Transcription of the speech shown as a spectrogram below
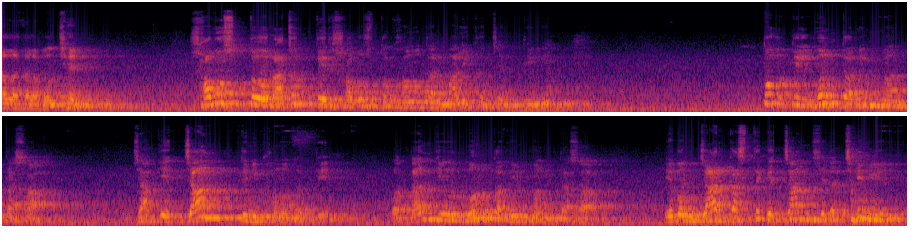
আল্লাহ বলছেন সমস্ত রাজত্বের সমস্ত ক্ষমতার মালিক হচ্ছেন তিনি আল্লাহ। তুতিল মুলকা মিম্মান তাশা, যাকে চান তিনি ক্ষমতা দেন। ও তানজিউল মুলকা মিম্মান তাশা, এবং যার কাছ থেকে চান সেটা ছিনিয়ে নেন।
